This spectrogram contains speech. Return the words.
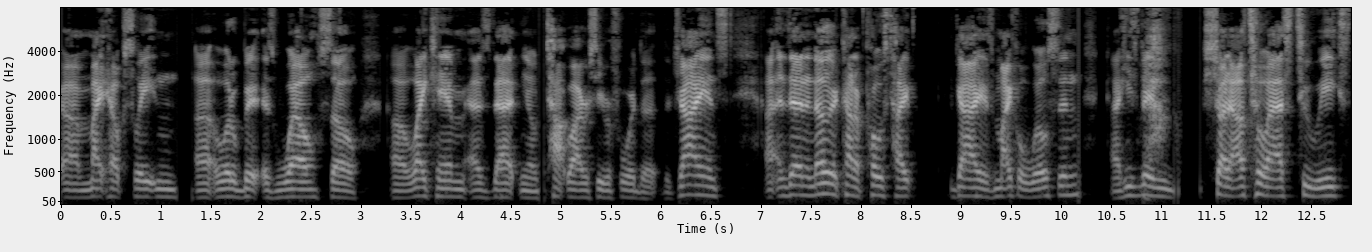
um, might help Slayton uh, a little bit as well. So uh, like him as that you know top wide receiver for the the Giants, uh, and then another kind of post hype guy is Michael Wilson. Uh, he's been shut out the last two weeks,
